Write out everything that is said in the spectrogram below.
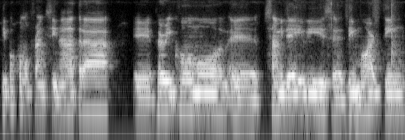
tipos como Frank Sinatra, eh, Perry Como, eh, Sammy Davis, eh, Dean Martin,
